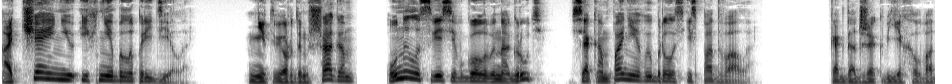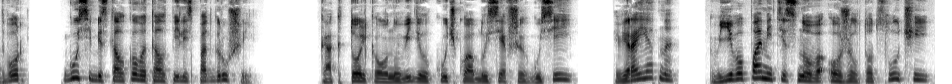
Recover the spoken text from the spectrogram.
Отчаянию их не было предела. Нетвердым шагом, уныло свесив головы на грудь, вся компания выбралась из подвала. Когда Джек въехал во двор, гуси бестолково толпились под грушей. Как только он увидел кучку облысевших гусей, вероятно, В его памяти снова ожил тот случай,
